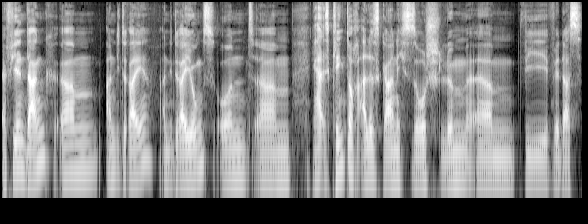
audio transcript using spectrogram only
Ja, vielen Dank ähm, an die drei, an die drei Jungs. Und ähm, ja, es klingt doch alles gar nicht so schlimm, ähm, wie wir das,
